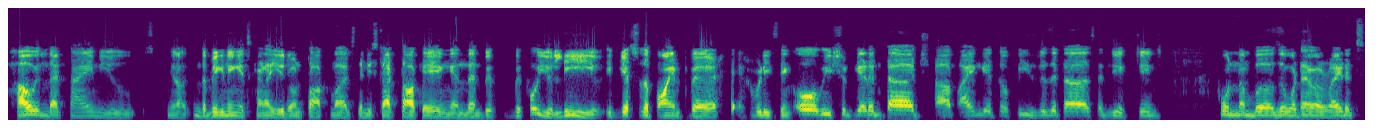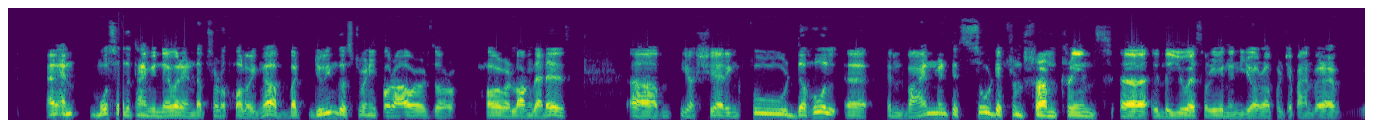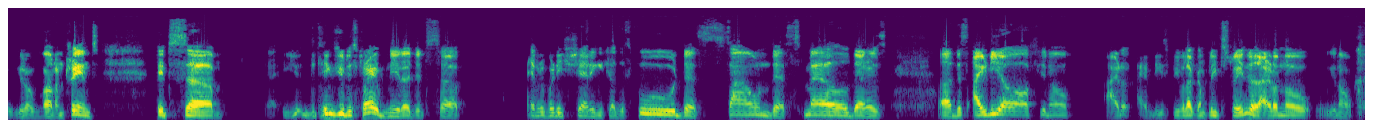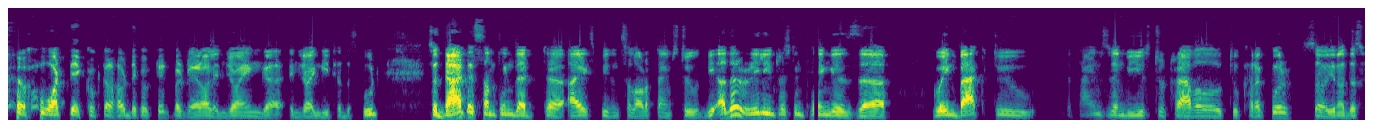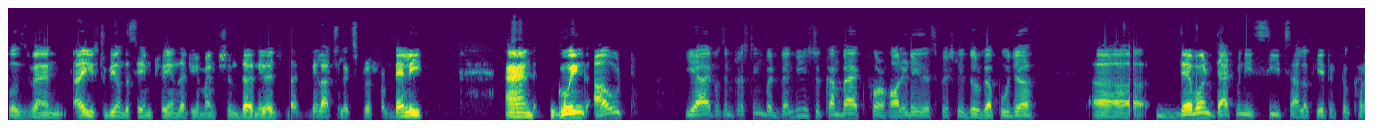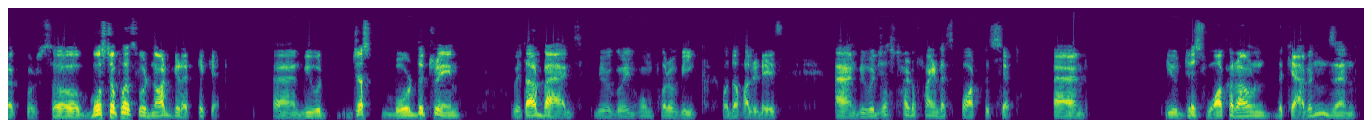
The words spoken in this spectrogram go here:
How in that time you you know in the beginning it's kind of you don't talk much, then you start talking, and then be- before you leave, it gets to the point where everybody's saying, "Oh, we should get in touch. Aap aayenge to please visit us," and you exchange phone numbers or whatever. Right? It's and, and most of the time you never end up sort of following up. But during those 24 hours or however long that is um, you're sharing food. The whole uh, environment is so different from trains uh, in the us or even in europe or japan where i've you know gone on trains. It's uh, you, the things you described neeraj it's uh, everybody sharing each other's food. There's sound there's smell there is uh, this idea of you know I don't. I, these people are complete strangers. I don't know, you know, what they cooked or how they cooked it, but we're all enjoying uh, enjoying each other's food. So that is something that uh, I experience a lot of times too. The other really interesting thing is uh, going back to the times when we used to travel to Kharagpur. So you know, this was when I used to be on the same train that you mentioned, the the Nilachal Express from Delhi, and going out. Yeah, it was interesting. But when we used to come back for holidays, especially Durga Puja, uh, there weren't that many seats allocated to Kharagpur. So most of us would not get a ticket. And we would just board the train with our bags. We were going home for a week for the holidays. And we would just have to find a spot to sit. And you just walk around the cabins and,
